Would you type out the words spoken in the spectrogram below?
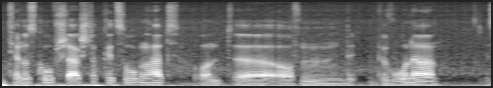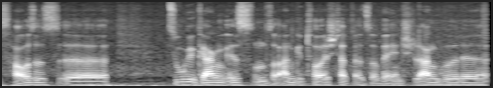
einen Teleskopschlagstock gezogen hat und äh, auf einen Bewohner des Hauses äh, zugegangen ist und so angetäuscht hat, als ob er ihn schlagen würde.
